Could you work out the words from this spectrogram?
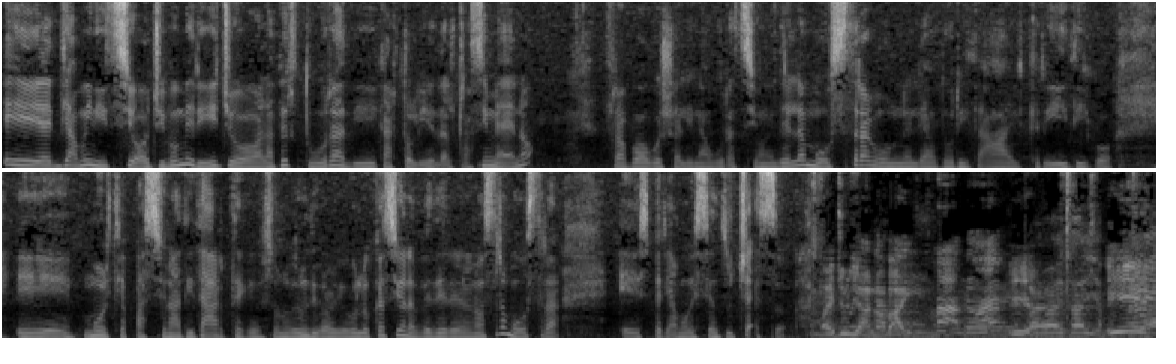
E diamo inizio oggi pomeriggio all'apertura di Cartoline dal Trasimeno fra poco c'è l'inaugurazione della mostra con le autorità, il critico e molti appassionati d'arte che sono venuti proprio con l'occasione a vedere la nostra mostra e speriamo che sia un successo. Vai Giuliana, vai. Vado, eh? Via. Vai, vai, Via.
